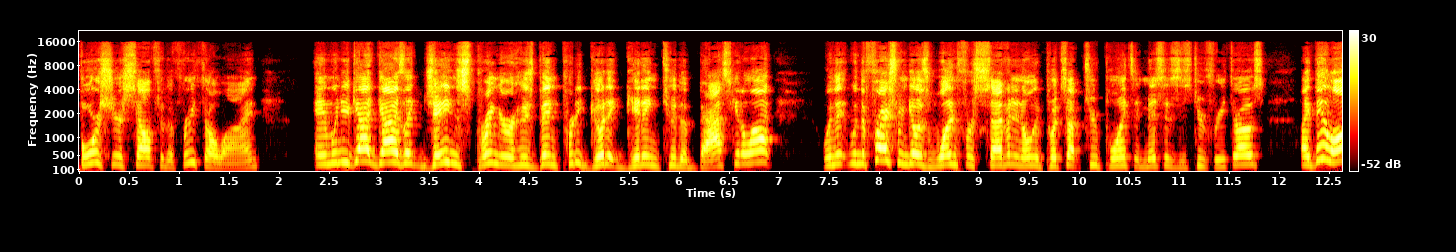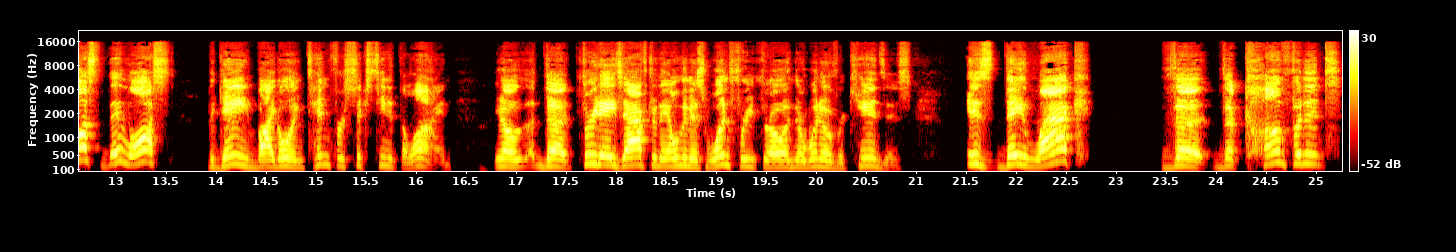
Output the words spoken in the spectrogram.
force yourself to the free throw line. And when you got guys like Jaden Springer, who's been pretty good at getting to the basket a lot, when the, when the freshman goes one for seven and only puts up two points and misses his two free throws, like they lost, they lost the game by going 10 for 16 at the line. You know, the three days after they only missed one free throw and their win over Kansas is they lack the the confident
